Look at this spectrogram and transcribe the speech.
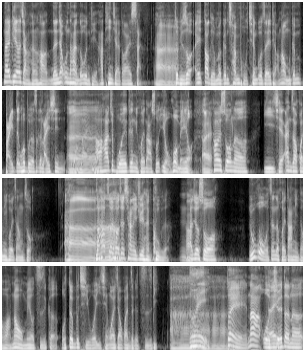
那一篇都讲很好，人家问他很多问题，他听起来都在闪啊。就比如说，哎，到底有没有跟川普签过这一条？那我们跟拜登会不会有这个来信往来？然后他就不会跟你回答说有或没有，他会说呢，以前按照管理会这样做啊。然后他最后就呛一句很酷的，他就说。如果我真的回答你的话，那我没有资格，我对不起我以前外交官这个资历啊。对对，那我觉得呢，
